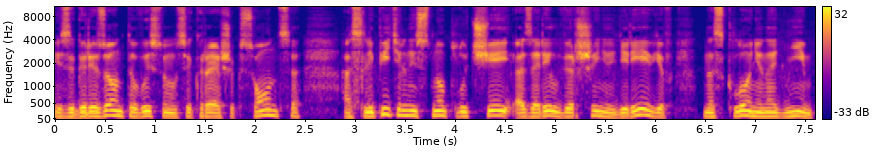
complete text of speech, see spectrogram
Из-за горизонта высунулся краешек солнца, ослепительный сноп лучей озарил вершины деревьев на склоне над ним,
